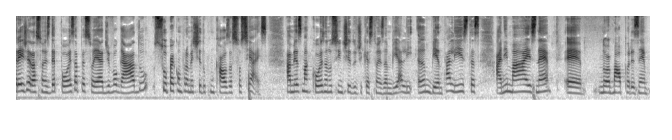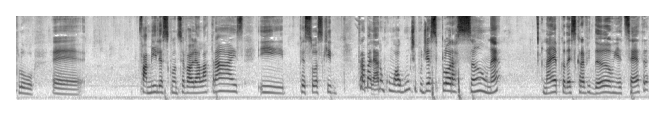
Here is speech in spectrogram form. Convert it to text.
três gerações depois, a pessoa é advogado super comprometido com causas sociais. A mesma coisa no sentido de questões ambientalistas, animais, né? É normal, por exemplo, é, famílias quando você vai olhar lá atrás e pessoas que trabalharam com algum tipo de exploração, né? Na época da escravidão e etc.,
